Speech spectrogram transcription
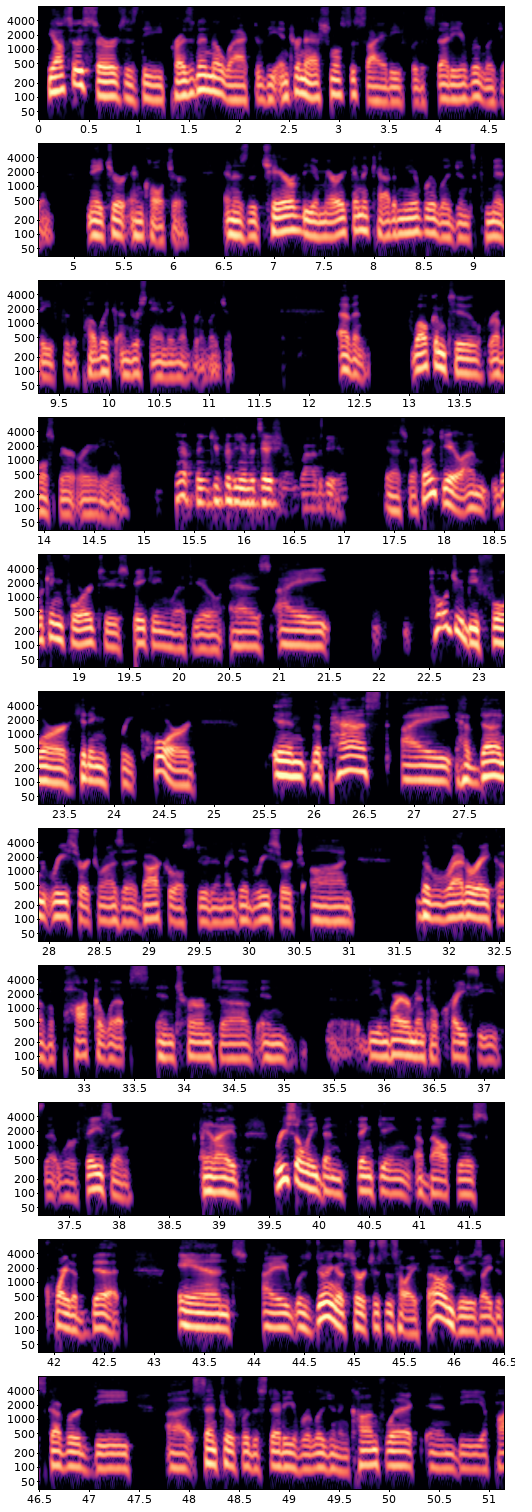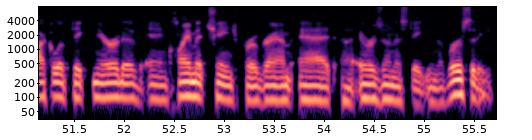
He also serves as the president elect of the International Society for the Study of Religion, Nature, and Culture, and is the chair of the American Academy of Religion's Committee for the Public Understanding of Religion. Evan, welcome to Rebel Spirit Radio. Yeah, thank you for the invitation. I'm glad to be here. Yes, well, thank you. I'm looking forward to speaking with you. As I told you before hitting record, in the past, I have done research when I was a doctoral student. I did research on the rhetoric of apocalypse in terms of in uh, the environmental crises that we're facing. And I've recently been thinking about this quite a bit. And I was doing a search. This is how I found you. Is I discovered the uh, Center for the Study of Religion and Conflict and the Apocalyptic Narrative and Climate Change program at uh, Arizona State University.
